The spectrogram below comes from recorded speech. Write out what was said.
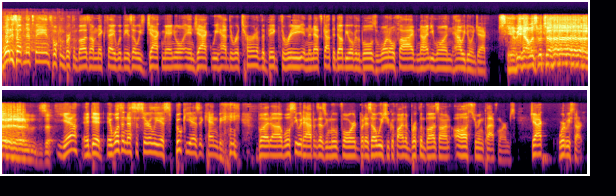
What is up, Nets fans? Welcome to Brooklyn Buzz. I'm Nick Fay. With me, as always, Jack Manuel. And Jack, we had the return of the big three, and the Nets got the W over the Bulls 105 91. How are we doing, Jack? Scary Hours returns. Yeah, it did. It wasn't necessarily as spooky as it can be, but uh, we'll see what happens as we move forward. But as always, you can find the Brooklyn Buzz on all streaming platforms. Jack, where do we start?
